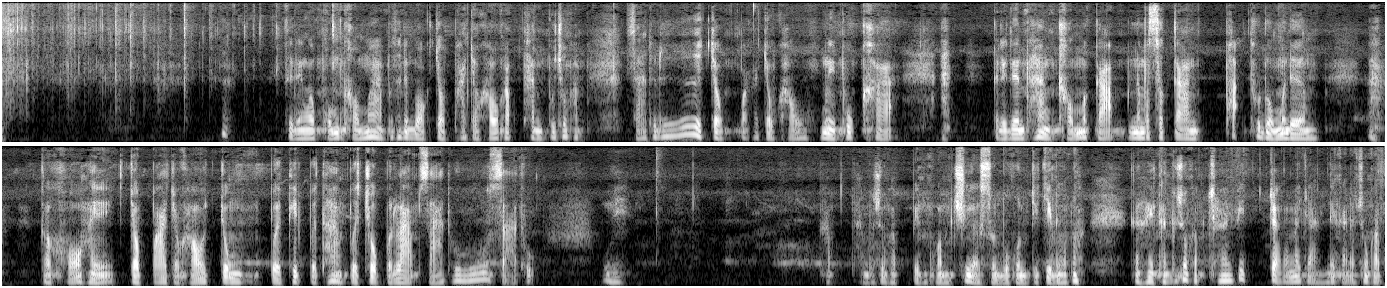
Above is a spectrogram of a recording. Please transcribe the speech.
น แสดงว่าผมเขามากพระท่านได้บอกเจบป่าเจ้าเขาครับท่านผู้ชมครับ สาธุเด้อเจบป่าเจ้าเขามือผู้ขาอะก็ได้เดินทางเขามากราบนมัสการพระธุดงค์เหมือนเดิมก็ขอให้เจบป่าเจ้าเขาจงเปิดทิศเปิดทางเปิดโชคเปิดลาบสาธุสาธุครับท่านผู้ชมครับเป็นความเชื่อส่วนบุคคลจริงๆนะครับเนาะก็ให้ท่านผู้ชมครับใช้วิจารณญาณในการรับชมครับ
